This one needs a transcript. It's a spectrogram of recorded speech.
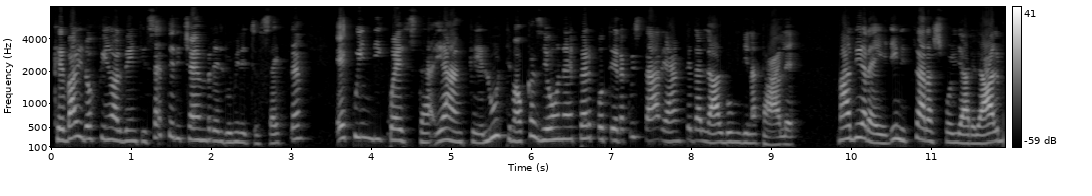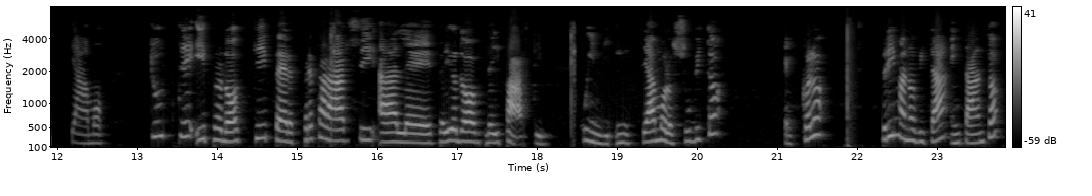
che è valido fino al 27 dicembre del 2017 e quindi questa è anche l'ultima occasione per poter acquistare anche dall'album di Natale. Ma direi di iniziare a sfogliare l'album. Abbiamo tutti i prodotti per prepararsi al periodo dei party quindi iniziamolo subito. Eccolo. Prima novità intanto.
